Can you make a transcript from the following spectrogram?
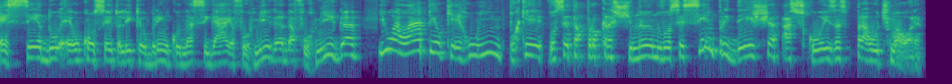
é cedo, é o conceito ali que eu brinco na cigarra e a formiga, da formiga. E o ALAP é o que? É ruim, porque você está procrastinando, você sempre deixa as coisas para a última hora.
